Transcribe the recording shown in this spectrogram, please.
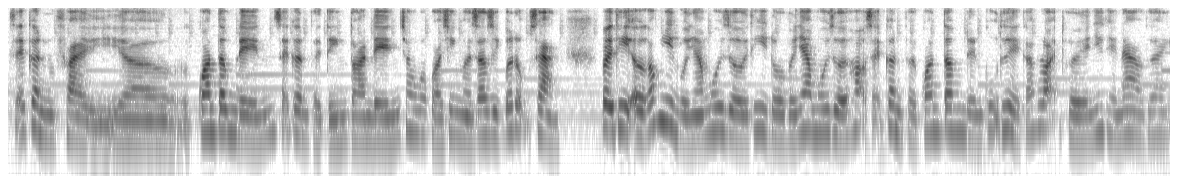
sẽ cần phải uh, quan tâm đến, sẽ cần phải tính toán đến trong cái quá trình mà giao dịch bất động sản. Vậy thì ở góc nhìn của nhà môi giới thì đối với nhà môi giới họ sẽ cần phải quan tâm đến cụ thể các loại thuế như thế nào thưa anh?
